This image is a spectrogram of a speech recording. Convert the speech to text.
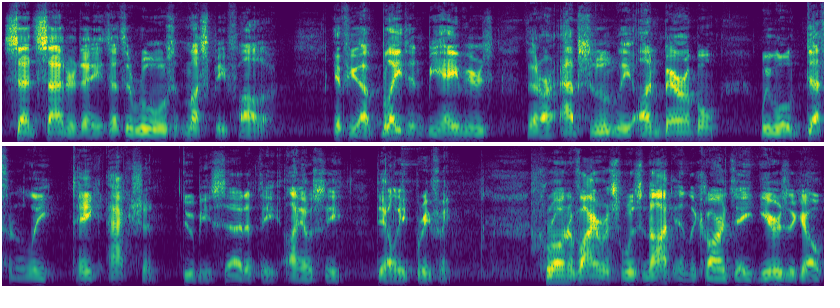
said Saturday that the rules must be followed. If you have blatant behaviors that are absolutely unbearable, we will definitely take action, Doubi said at the IOC daily briefing. Coronavirus was not in the cards eight years ago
